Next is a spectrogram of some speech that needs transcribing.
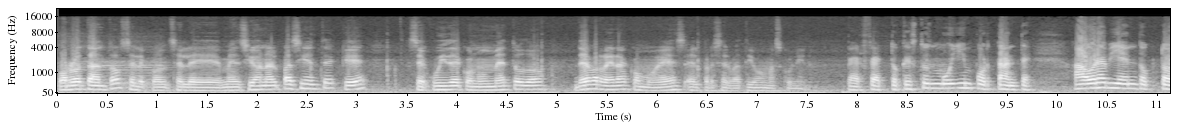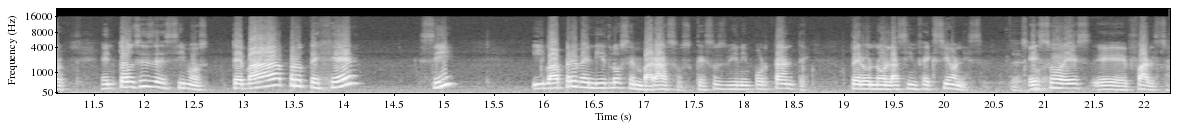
Por lo tanto, se le, se le menciona al paciente que se cuide con un método de barrera como es el preservativo masculino. Perfecto, que esto es muy importante. Ahora bien, doctor, entonces decimos, te va a proteger, ¿sí? Y va a prevenir los embarazos, que eso es bien importante, pero no las infecciones. eso es eh, falso,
